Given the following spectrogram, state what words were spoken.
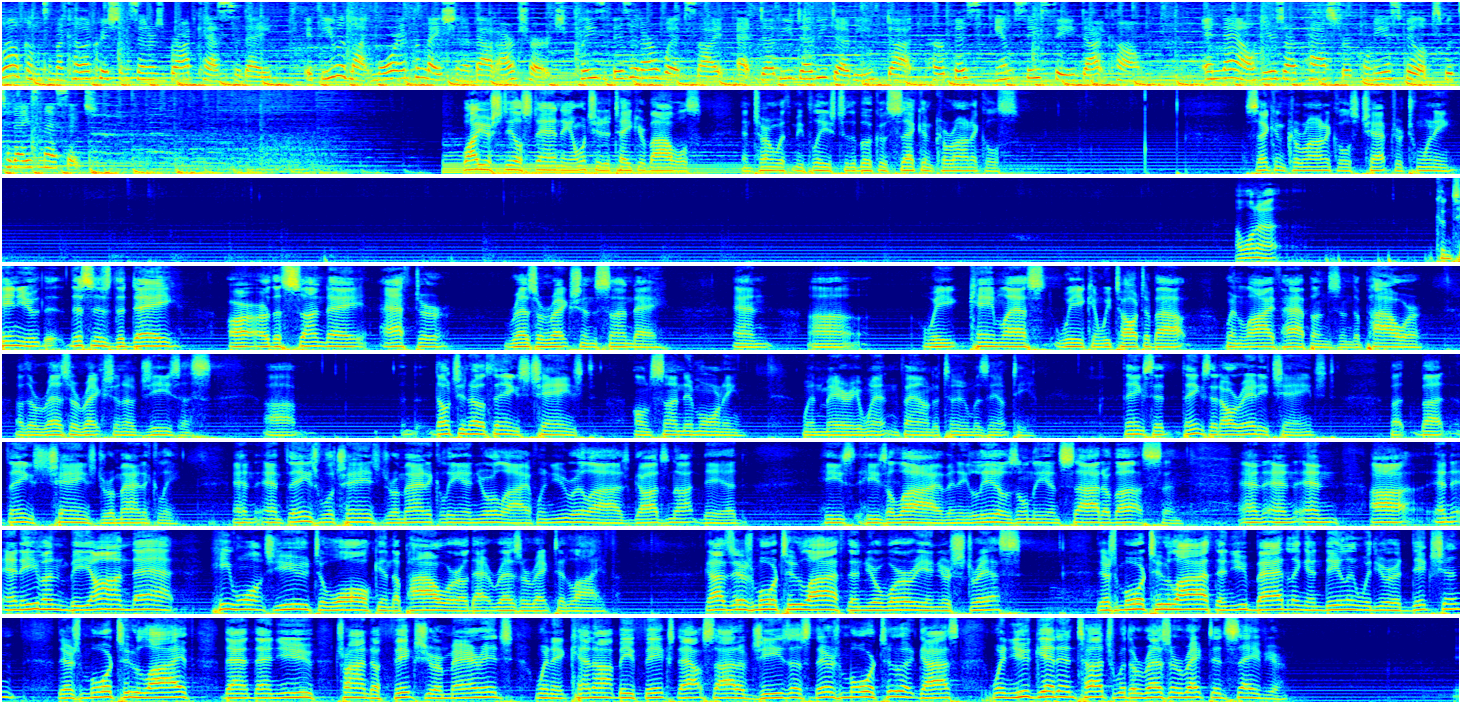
Welcome to McCullough Christian Center's broadcast today. If you would like more information about our church, please visit our website at www.purposemcc.com. And now, here's our pastor, Cornelius Phillips, with today's message. While you're still standing, I want you to take your Bibles and turn with me, please, to the book of Second Chronicles. Second Chronicles chapter 20. I want to continue. This is the day or, or, the Sunday after Resurrection Sunday. And uh, we came last week and we talked about when life happens and the power of the resurrection of Jesus. Uh, don't you know things changed on Sunday morning when Mary went and found the tomb was empty? Things that things had already changed, but but things change dramatically. And and things will change dramatically in your life when you realize God's not dead. He's he's alive and he lives on the inside of us and and and and uh, and and even beyond that, He wants you to walk in the power of that resurrected life. Guys, there's more to life than your worry and your stress. There's more to life than you battling and dealing with your addiction. There's more to life than, than you trying to fix your marriage when it cannot be fixed outside of Jesus. There's more to it, guys, when you get in touch with a resurrected Savior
